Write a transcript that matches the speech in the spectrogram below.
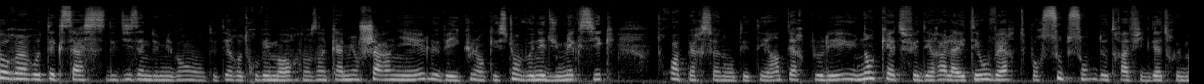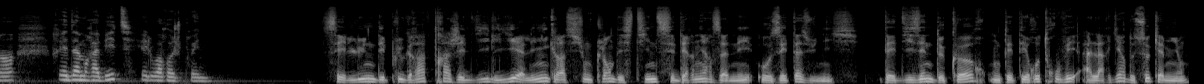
L'horreur au Texas. Des dizaines de migrants ont été retrouvés morts dans un camion charnier. Le véhicule en question venait du Mexique. Trois personnes ont été interpellées. Une enquête fédérale a été ouverte pour soupçon de trafic d'êtres humains. Redam Rabbit, Éloi Rochebrune. C'est l'une des plus graves tragédies liées à l'immigration clandestine ces dernières années aux États-Unis. Des dizaines de corps ont été retrouvés à l'arrière de ce camion,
